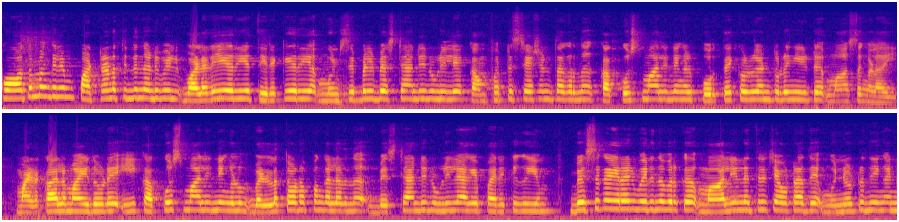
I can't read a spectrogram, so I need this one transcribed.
കോതമംഗലം പട്ടണത്തിന്റെ നടുവിൽ വളരെയേറിയ തിരക്കേറിയ മുനിസിപ്പൽ ബസ് സ്റ്റാൻഡിനുള്ളിലെ കംഫർട്ട് സ്റ്റേഷൻ തകർന്ന് കക്കൂസ് മാലിന്യങ്ങൾ പുറത്തേക്കൊഴുകാൻ തുടങ്ങിയിട്ട് മാസങ്ങളായി. മഴക്കാലമായതോടെ ഈ കക്കൂസ് മാലിന്യങ്ങളും വെള്ളത്തോടൊപ്പം കലർന്ന് ബസ് സ്റ്റാൻഡിനുള്ളിലാകെ പരക്കുകയും ബസ് കയറാൻ വരുന്നവർക്ക് മാലിന്യത്തിൽ ചവിട്ടാതെ മുന്നോട്ടു നീങ്ങാൻ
